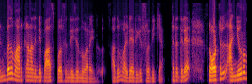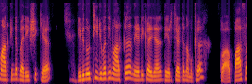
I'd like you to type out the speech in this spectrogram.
അൻപത് മാർക്കാണ് അതിന്റെ പാസ് പെർസെന്റേജ് എന്ന് പറയുന്നത്. അതും വളരെയധികം ശ്രദ്ധിക്കുക. ഇത്തരത്തിൽ ടോട്ടൽ അഞ്ഞൂറ് മാർക്കിന്റെ പരീക്ഷയ്ക്ക് ഇരുന്നൂറ്റി ഇരുപത് മാർക്ക് നേടിക്കഴിഞ്ഞാൽ തീർച്ചയായിട്ടും നമുക്ക് പാസ്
